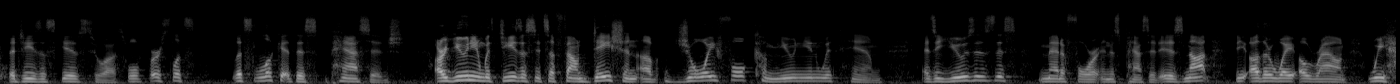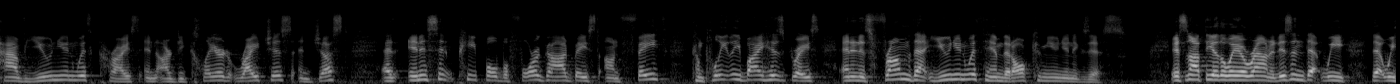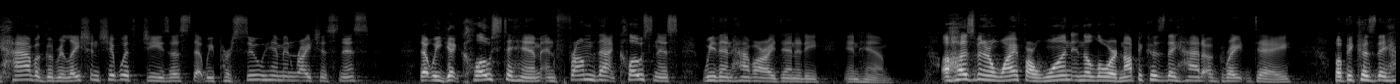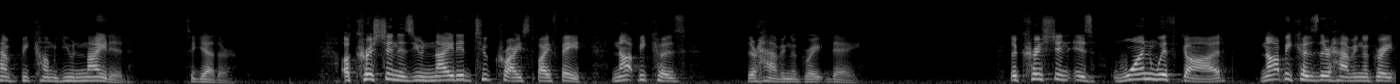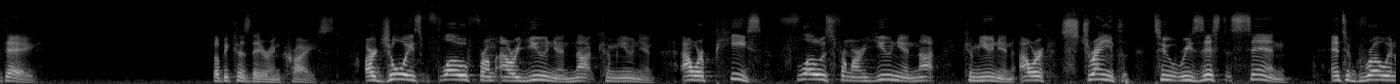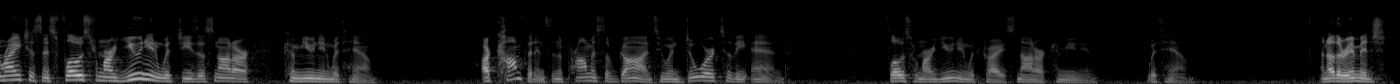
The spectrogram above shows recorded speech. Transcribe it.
that Jesus gives to us? Well, first let's, let's look at this passage. Our union with Jesus, it's a foundation of joyful communion with Him as he uses this metaphor in this passage. It is not the other way around. We have union with Christ and are declared righteous and just as innocent people before God based on faith, completely by his grace, and it is from that union with him that all communion exists. It's not the other way around. It isn't that we, that we have a good relationship with Jesus, that we pursue him in righteousness, that we get close to him, and from that closeness, we then have our identity in him. A husband and a wife are one in the Lord, not because they had a great day, but because they have become united together. A Christian is united to Christ by faith, not because they're having a great day. The Christian is one with God, not because they're having a great day. but because they are in Christ. Our joys flow from our union, not communion. Our peace flows from our union, not communion. Our strength to resist sin and to grow in righteousness flows from our union with Jesus, not our communion with Him. Our confidence in the promise of God to endure to the end flows from our union with Christ, not our communion with Him. Another image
